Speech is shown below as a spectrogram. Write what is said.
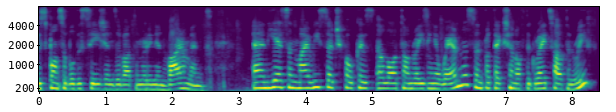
responsible decisions about the marine environment. And yes, and my research focused a lot on raising awareness and protection of the Great Southern Reef,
